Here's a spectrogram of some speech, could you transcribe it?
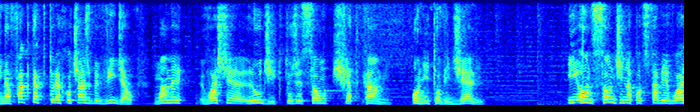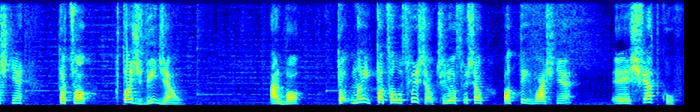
i na faktach, które chociażby widział. Mamy właśnie ludzi, którzy są świadkami. Oni to widzieli. I on sądzi na podstawie właśnie to, co ktoś widział, albo to, no i to, co usłyszał, czyli usłyszał od tych właśnie y, świadków,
